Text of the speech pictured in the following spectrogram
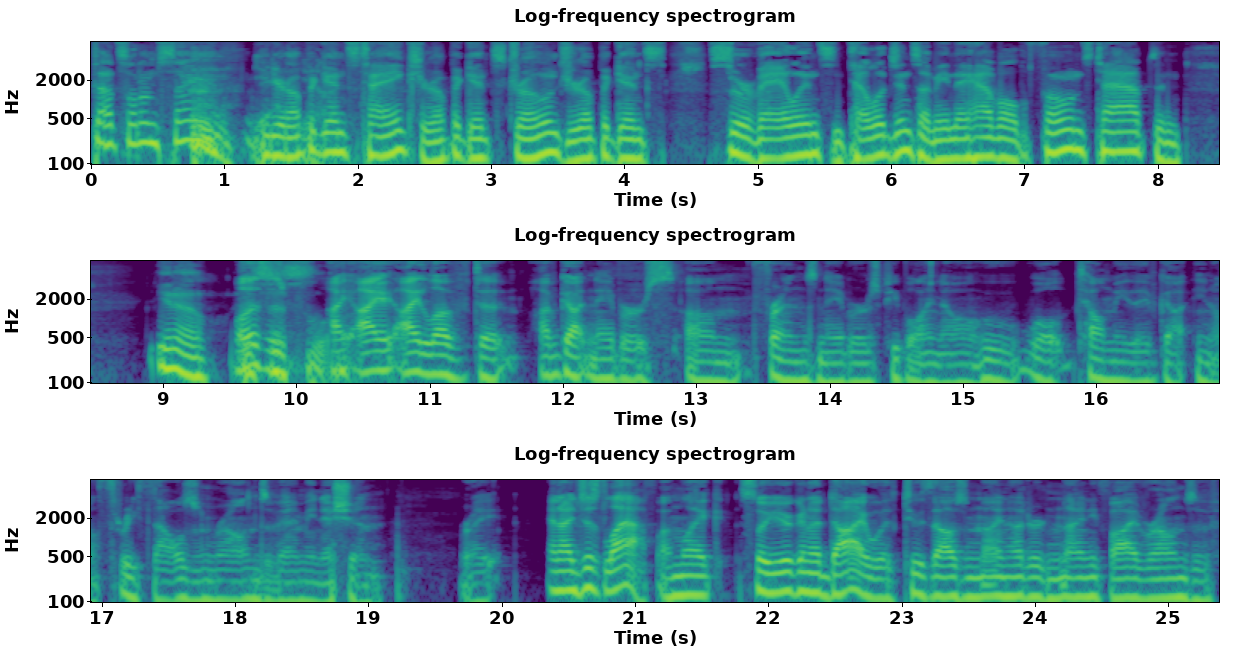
That's what I'm saying. Yeah, you're up you know. against tanks, you're up against drones, you're up against surveillance, intelligence. I mean, they have all the phones tapped and you know, Well, this is I, I I love to. I've got neighbors, um, friends, neighbors, people I know who will tell me they've got you know three thousand rounds of ammunition, right? And I just laugh. I'm like, so you're gonna die with two thousand nine hundred and ninety five rounds of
